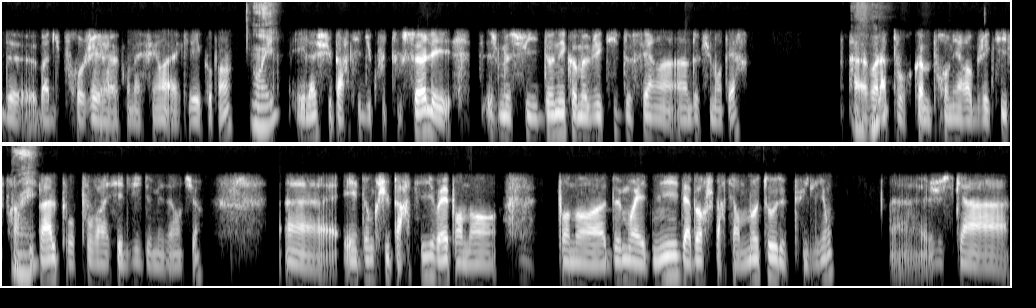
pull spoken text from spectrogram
de bah, du projet euh, qu'on a fait avec les copains. Oui. Et là je suis parti du coup tout seul et je me suis donné comme objectif de faire un documentaire. Euh, mmh voilà pour comme premier objectif principal pour pouvoir essayer de vivre de mes aventures. Euh, et donc je suis parti ouais pendant pendant deux mois et demi. D'abord je suis parti en moto depuis Lyon euh, jusqu'à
